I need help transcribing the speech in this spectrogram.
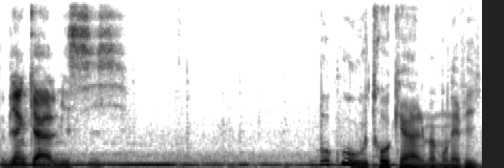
Bien calme ici. Beaucoup trop calme, à mon avis.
